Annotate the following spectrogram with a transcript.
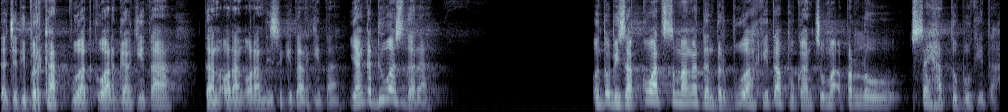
Dan jadi berkat buat keluarga kita dan orang-orang di sekitar kita. Yang kedua saudara, untuk bisa kuat, semangat, dan berbuah kita bukan cuma perlu sehat tubuh kita.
